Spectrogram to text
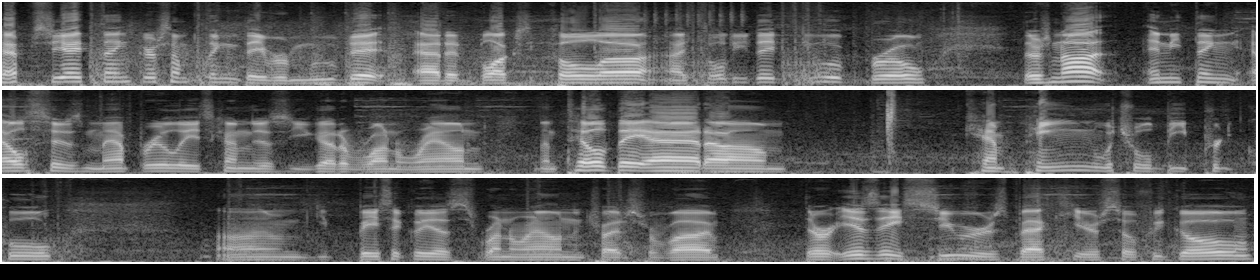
Pepsi, I think, or something. They removed it, added Bloxy Cola. I told you they'd do it, bro. There's not anything else to this map, really. It's kind of just you gotta run around until they add um, campaign, which will be pretty cool. Um, you basically just run around and try to survive. There is a sewers back here, so if we go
